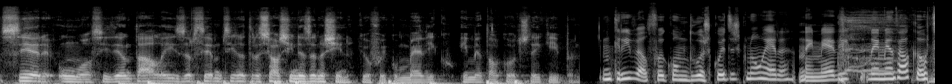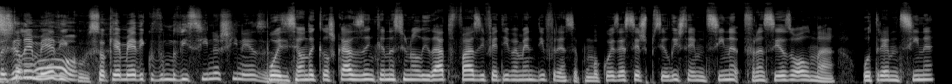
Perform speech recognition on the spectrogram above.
ser um ocidental a exercer medicina tradicional chinesa na China, que eu fui como médico e mental coach da equipa. Incrível, foi como duas coisas que não era. Nem médico, nem mental coach. Mas ele é médico, só que é médico de medicina chinesa. Pois, isso é um daqueles casos em que a nacionalidade faz efetivamente diferença. Porque uma coisa é ser especialista em medicina francesa ou alemã, outra é medicina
